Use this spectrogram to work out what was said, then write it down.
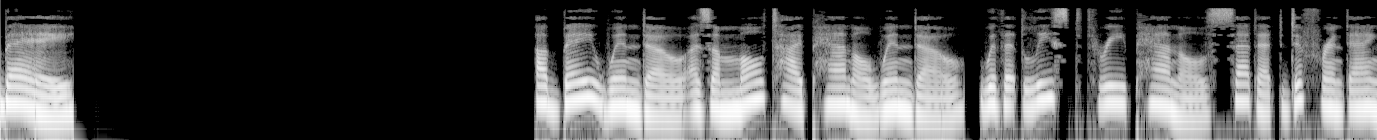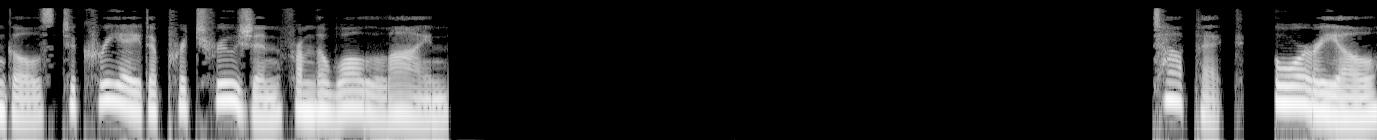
Bay A bay window is a multi-panel window, with at least three panels set at different angles to create a protrusion from the wall line. Oriel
